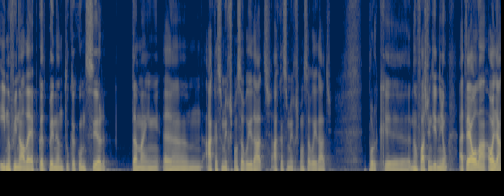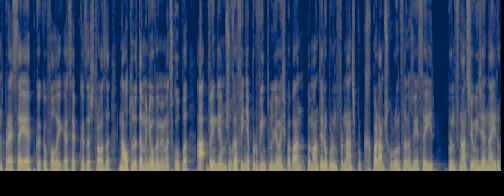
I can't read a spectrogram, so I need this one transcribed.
e no final da época, dependendo do que acontecer, também um, há que assumir responsabilidades, há que assumir responsabilidades porque não faz sentido nenhum. Até olhando para essa época que eu falei, essa época desastrosa, na altura também houve a mesma desculpa. Ah, vendemos o Rafinha por 20 milhões para, manter o Bruno Fernandes porque reparámos que o Bruno Fernandes não ia sair. O Bruno Fernandes saiu em janeiro.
